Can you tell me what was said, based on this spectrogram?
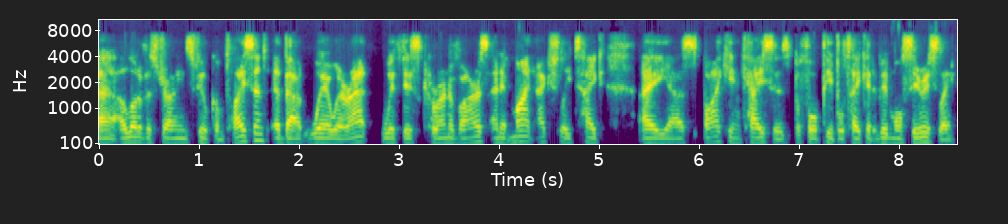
uh, a lot of Australians feel complacent about where we're at with this coronavirus, and it might actually take a uh, spike in cases before people take it a bit more seriously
